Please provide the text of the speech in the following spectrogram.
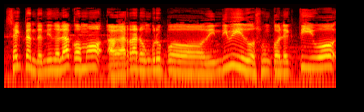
Secta entendiéndola como agarrar a un grupo de individuos, un colectivo,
